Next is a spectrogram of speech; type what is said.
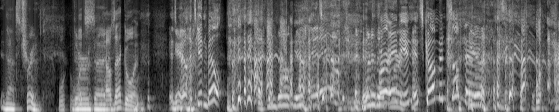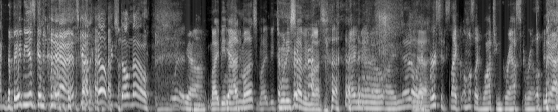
That's true. Wh- There's a- how's that going? It's Yeah. built. It's getting built. It's been built, yeah. It is. One of those For where- Andy, it- it's coming someday. the baby is going to come. yeah, it's gotta come. We just don't know. when. yeah. Might be Yeah. nine months, might be 27 months. I know, I know. Yeah. At first, it's like almost like watching grass grow. Yeah.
